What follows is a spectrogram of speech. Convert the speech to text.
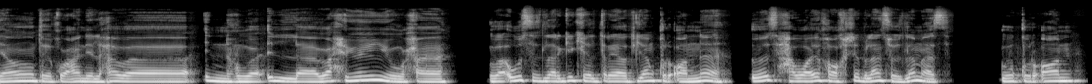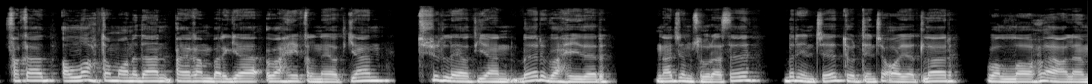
ينطق عن الهوى hawa in huwa illa wahyun yuha. Va u sizlarga keltirayotgan Qur'onni o'z havoyi xohishi bilan so'zlamas. U Qur'on faqat Alloh tomonidan payg'ambarga vahiy qilinayotgan, tushirilayotgan bir vahiydir. Najm surasi 1-4 oyatlar. Vallohu a'lam.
